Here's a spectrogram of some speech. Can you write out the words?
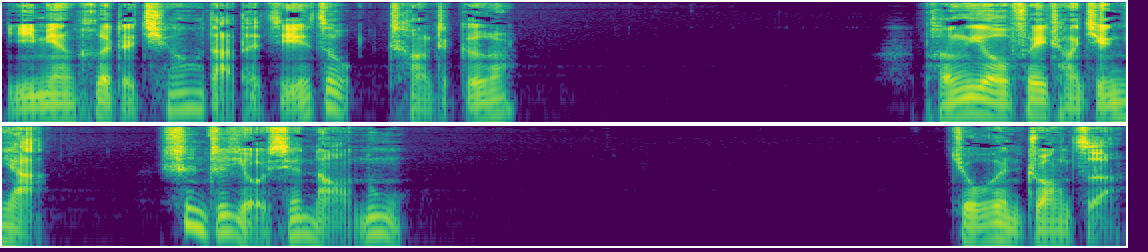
一面和着敲打的节奏唱着歌。朋友非常惊讶，甚至有些恼怒，就问庄子：“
